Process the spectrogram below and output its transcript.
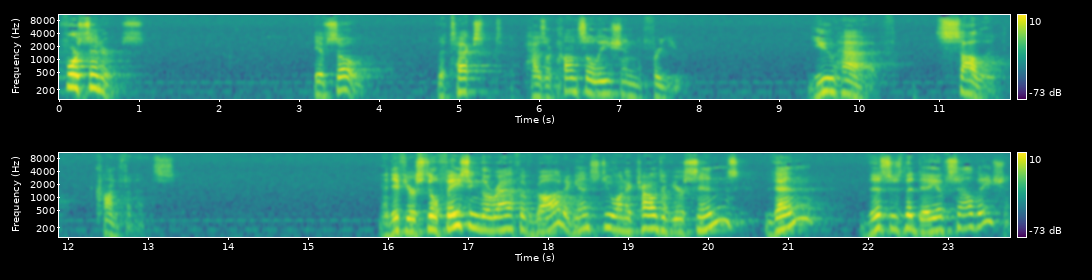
for sinners? If so, the text has a consolation for you. You have solid confidence. And if you're still facing the wrath of God against you on account of your sins, then this is the day of salvation.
